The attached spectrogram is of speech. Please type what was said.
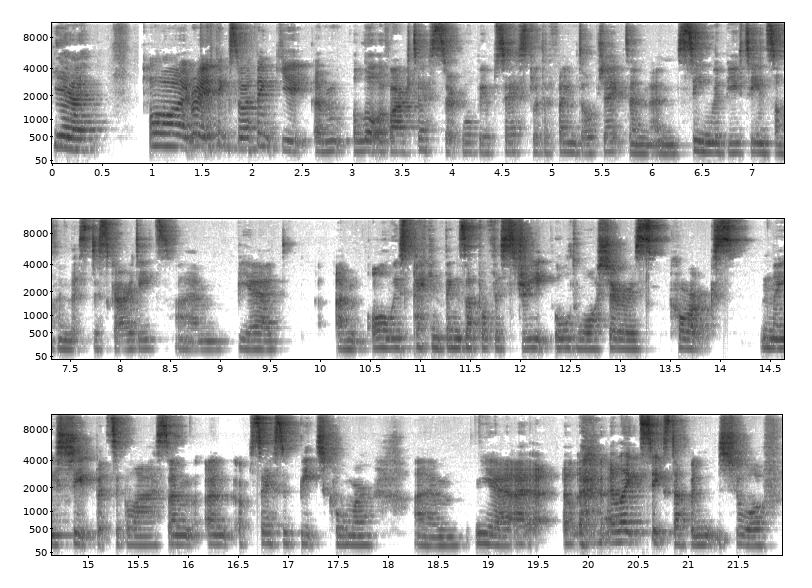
Yeah. Oh, right. I think so. I think you, um, a lot of artists are, will be obsessed with a found object and, and seeing the beauty in something that's discarded. Um, yeah, I'm always picking things up off the street, old washers, corks, nice shaped bits of glass. I'm an obsessive beachcomber. Um, yeah, I, I, I, like to take stuff and show off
